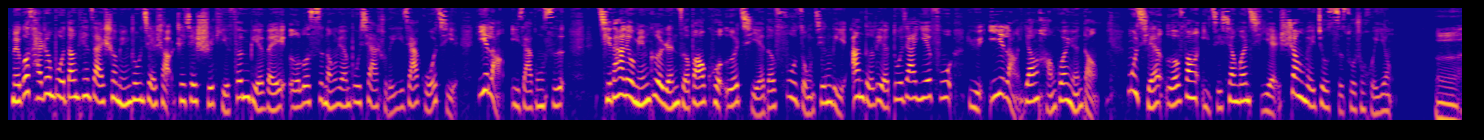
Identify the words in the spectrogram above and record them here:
美国财政部当天在声明中介绍，这些实体分别为俄罗斯能源部下属的一家国企、伊朗一家公司，其他六名个人则包括俄企业的副总经理安德烈多加耶夫与伊朗央行官员。等，目前俄方以及相关企业尚未就此作出回应。呃，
